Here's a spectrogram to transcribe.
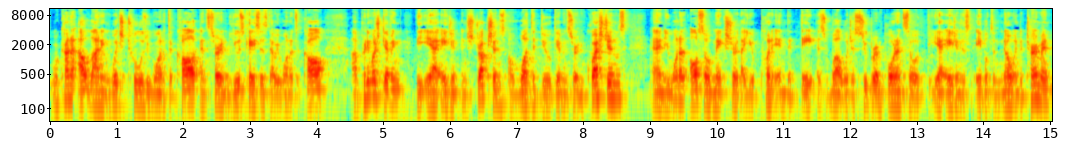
We're kind of outlining which tools we wanted to call and certain use cases that we wanted to call. Um, pretty much giving the AI agent instructions on what to do given certain questions. And you want to also make sure that you put in the date as well, which is super important so the AI agent is able to know and determine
